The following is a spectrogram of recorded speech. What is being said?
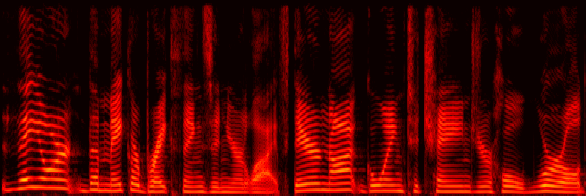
they aren't the make or break things in your life. They're not going to change your whole world.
